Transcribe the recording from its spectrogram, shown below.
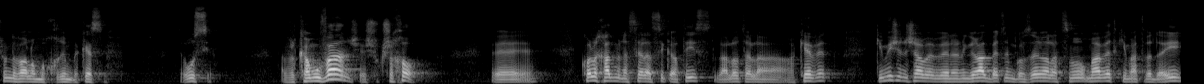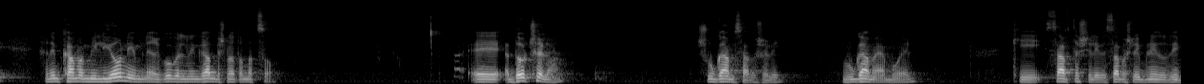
שום דבר לא מוכרים בכסף, זה רוסיה. אבל כמובן שיש שוק שחור. וכל אחד מנסה להשיג כרטיס, לעלות על הרכבת, כי מי שנשאר בלנינגרד בעצם גוזר על עצמו מוות כמעט ודאי. אנחנו יודעים כמה מיליונים נהרגו בלנינגרד בשנות המצור. אה, הדוד שלה, שהוא גם סבא שלי, והוא גם היה מוהל, כי סבתא שלי וסבא שלי בני דודים.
